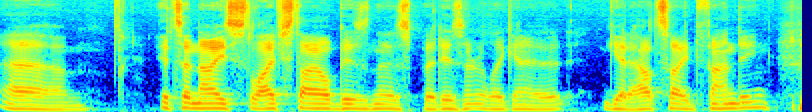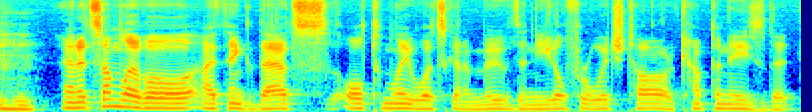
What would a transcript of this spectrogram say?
um, it's a nice lifestyle business but isn't really going to get outside funding. Mm-hmm. And at some level, I think that's ultimately what's going to move the needle for Wichita are companies that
